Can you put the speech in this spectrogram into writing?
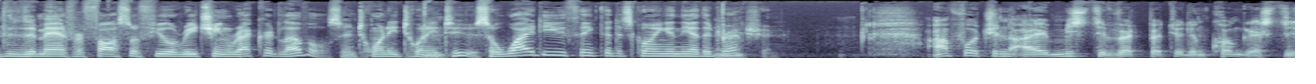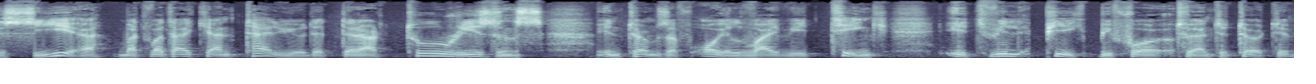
the demand for fossil fuel reaching record levels in 2022. Hmm. So why do you think that it's going in the other hmm. direction? Unfortunately, I missed the World Petroleum Congress this year, but what I can tell you that there are two reasons in terms of oil why we think it will peak before 2030.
